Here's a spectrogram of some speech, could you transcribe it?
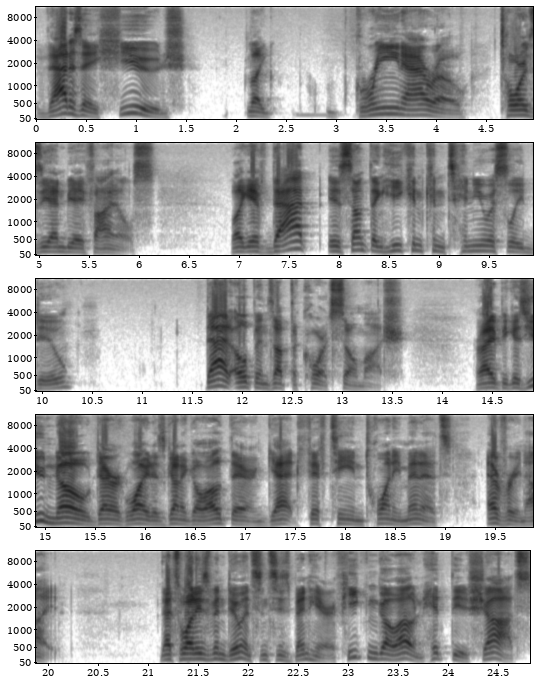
that is a huge, like, green arrow towards the NBA Finals. Like, if that is something he can continuously do, that opens up the court so much, right? Because you know Derrick White is going to go out there and get 15, 20 minutes every night. That's what he's been doing since he's been here. If he can go out and hit these shots,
